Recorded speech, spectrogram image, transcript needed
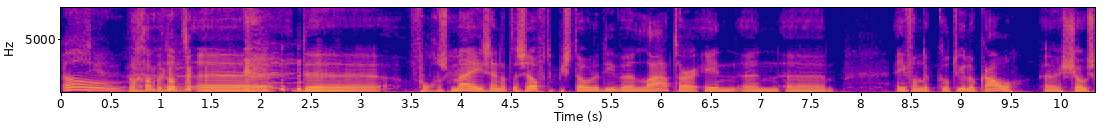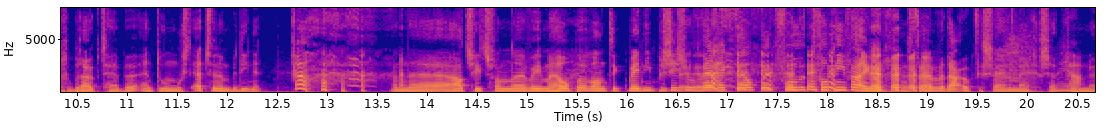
Oh, Wel grappig dat eh, de, volgens mij zijn dat dezelfde pistolen die we later in een, eh, een van de cultuurlokaal eh, shows gebruikt hebben. En toen moest Edwin hem bedienen. Oh. En eh, hij had zoiets van, eh, wil je me helpen? Want ik weet niet precies hoe het werkt. Helpen. Ik voel het, het voelt niet veilig. Dus daar hebben we daar ook de scène mee gezet Ja. toen. eh.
